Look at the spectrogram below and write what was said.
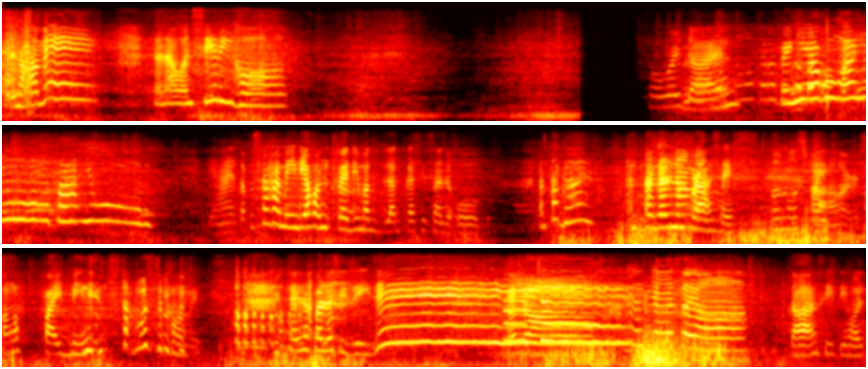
Ito na kami. Tanawan City Hall. So, we're done. Pengi akong ano, payong. Yan. Tapos na kami, hindi ako pwede mag-vlog kasi sa loob. Ang tagal. Ang tagal ng process. Almost 5 Oo. hours. Mga 5 minutes. Tapos na kami. Kaya na pala si JJ. Hello. JJ! Annyeonghaseyo. Sa City Hall.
